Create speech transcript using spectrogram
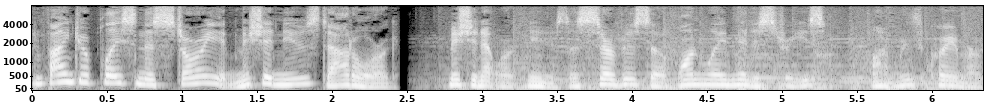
and find your place in this story at missionnews.org. Mission Network News, a service of One Way Ministries. I'm Ruth Kramer.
